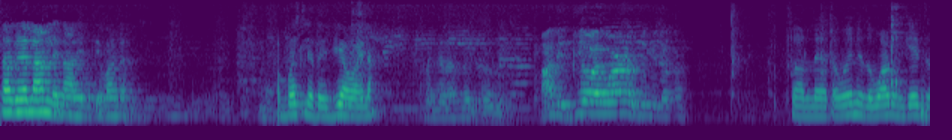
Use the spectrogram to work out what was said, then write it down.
सगळ्याला आणले नानीने ते भांड आता बसले ते जेवायला. चाललंय आता वहिनीचं वाढून घ्यायचं.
